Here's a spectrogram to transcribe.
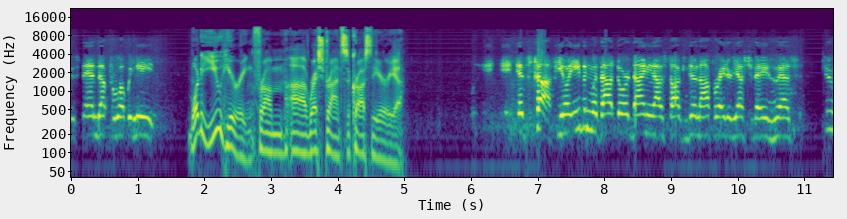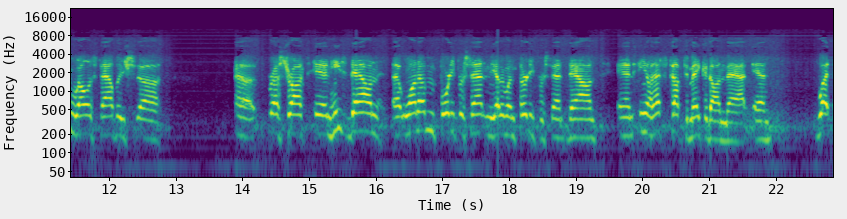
to stand up for what we need. What are you hearing from uh, restaurants across the area? It's tough, you know. Even with outdoor dining, I was talking to an operator yesterday who has two well-established uh, uh, restaurants, and he's down at one of them 40% and the other one 30% down. And, you know, that's tough to make it on that. And what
